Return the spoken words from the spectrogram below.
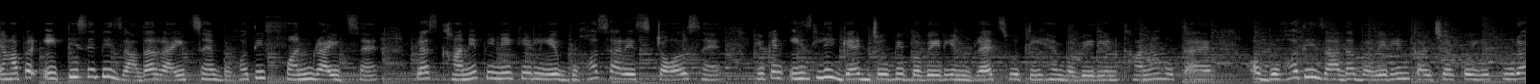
यहाँ पर 80 से भी ज़्यादा राइड्स हैं, बहुत ही फन राइड्स हैं प्लस खाने पीने के लिए बहुत सारे स्टॉल्स हैं. यू कैन ईजली गेट जो भी बवेरियन ब्रेड्स होती हैं बवेरियन खाना होता है, और बहुत ही ज़्यादा बवेरियन कल्चर को ये पूरा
